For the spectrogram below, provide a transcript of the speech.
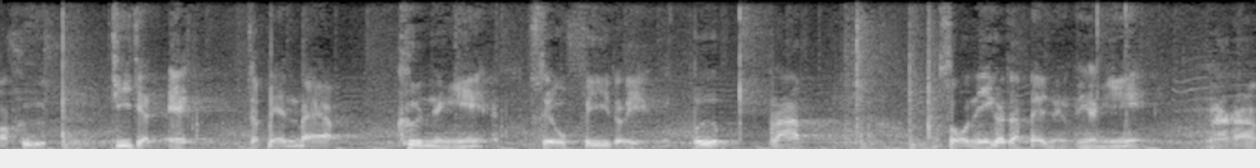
ก็คือ G7X จะเป็นแบบ ขึ้นอย่างนี้เซลฟี่ตัวเองปุ๊บปั๊บโซนี่ก็จะเป็นอย่างอย่างนี้นะครับ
